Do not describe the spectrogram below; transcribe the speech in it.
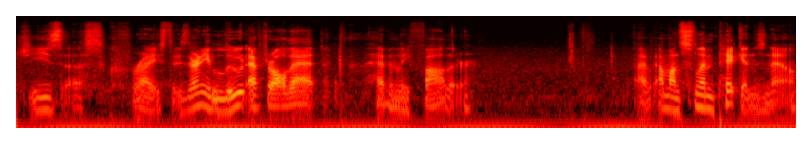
Jesus Christ. Is there any loot after all that? Heavenly Father. I- I'm on Slim pickings now.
